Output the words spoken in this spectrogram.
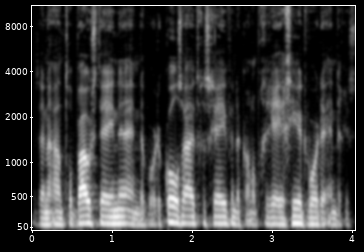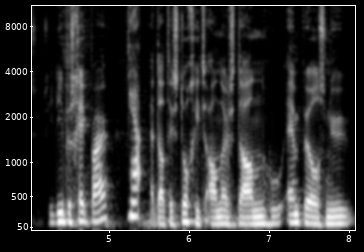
Er zijn een aantal bouwstenen en er worden calls uitgeschreven. Daar kan op gereageerd worden en er is subsidie beschikbaar. Ja. En dat is toch iets anders dan hoe Impuls nu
